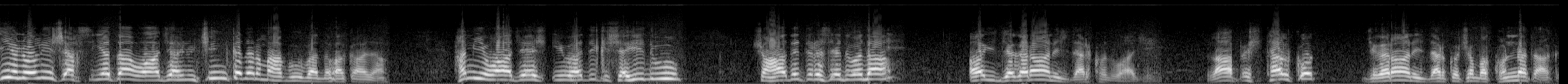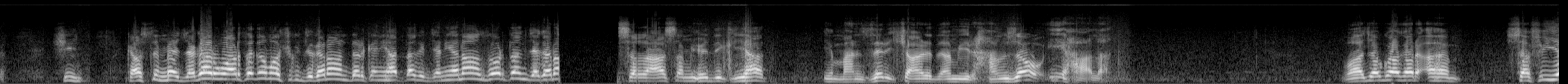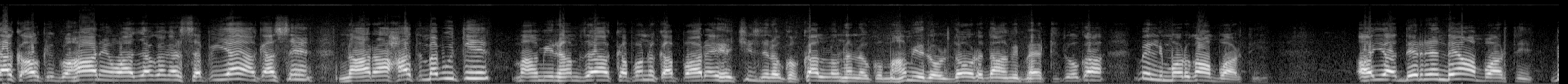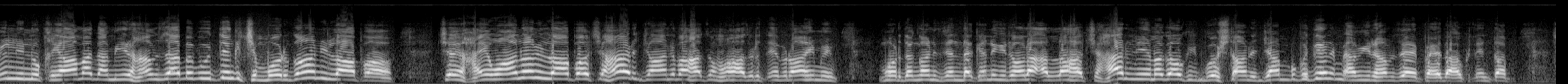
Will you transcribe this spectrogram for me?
یہ لولی شخصیتا واجہ چین قدر محبوب ہے باقاعدہ ہمی واجہش ای وحدی کی شہید ہو شہادت رسید ودا، آئی جگرانش در کد واجہ لاپش تھل کد جگرانش در کد چون با کنت آکد شی کسی میں جگر وارتا گا، ما چکو جگران در کنی حتی کہ جنینان زورتن، جگران۔ صلی اللہ علیہ وسلم یہ دکھیات یہ منظر چارد امیر حمزہ و ای حالت۔ واجہ کو اگر، اہم صفیہ کا او کی گوہار ہیں واضح کو اگر صفیہ ہے کہتے ہیں ناراحت مبوتی، ما امیر حمزہ کپن کا پارے ہے چیز نکو کل انہوں نکو ہمی رول دور دامی بیٹھ تو کا بلی مرگان بارتی آیا در رندیاں بارتی بلی نو قیامت امیر حمزہ ببوتی ہیں کہ چھ مرگانی لاپا، چھ حیوانانی لاپا، چھ ہر جانبہ حضرت ابراہیم مردگان زندہ کرنے کی دولا اللہ ہر نیمگا کی گوشتان جمع بکتین، امیر حمزہ پیدا کتین تب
